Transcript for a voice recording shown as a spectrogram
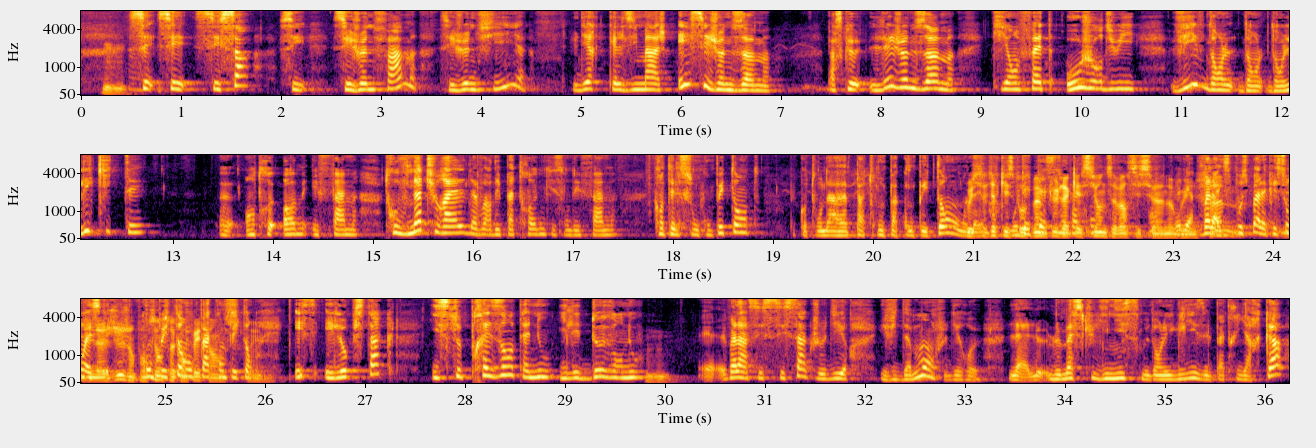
C'est c'est ça, c'est ces jeunes femmes, ces jeunes filles. Je veux dire quelles images et ces jeunes hommes, parce que les jeunes hommes qui en fait aujourd'hui vivent dans dans, dans l'équité euh, entre hommes et femmes trouvent naturel d'avoir des patronnes qui sont des femmes quand elles sont compétentes Quand on a un patron pas compétent, oui, c'est-à-dire qu'il se pose même plus la question de savoir si c'est un homme ou une voilà, femme. il se pose pas la question est-ce qu'il est compétent ou pas compétent. Et, et l'obstacle, il se présente à nous, il est devant nous. Mmh. Voilà, c'est ça que je veux dire. Évidemment, je veux dire, euh, le, masculinisme dans l'Église et le patriarcat,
